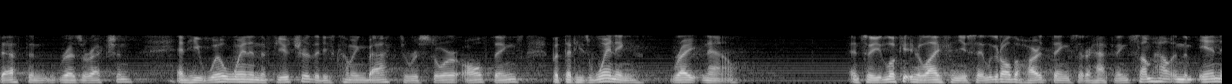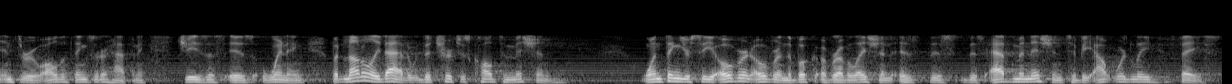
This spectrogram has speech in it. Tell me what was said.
death and resurrection, and he will win in the future, that he's coming back to restore all things, but that he's winning right now. And so you look at your life and you say, look at all the hard things that are happening. Somehow in, the, in and through all the things that are happening, Jesus is winning. But not only that, the church is called to mission. One thing you see over and over in the book of Revelation is this, this admonition to be outwardly faced.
